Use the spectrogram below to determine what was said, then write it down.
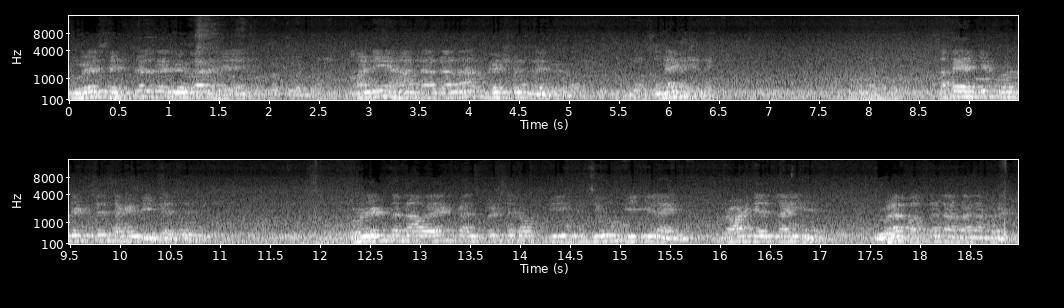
धुळे सेंट्रल रेल्वेवर आहे. आणि हा नदाना वेस्टर्न रेल्वेवर आहे. आता याचे प्रोजेक्टचे सगळे डिटेल्स आहेत. प्रोजेक्टचं नाव आहे construction of P new P G line broad gauge line आहे. धुळ्यापासून नांदाणापर्यंत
